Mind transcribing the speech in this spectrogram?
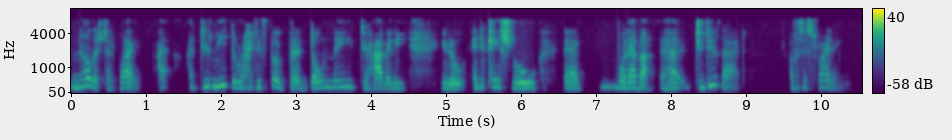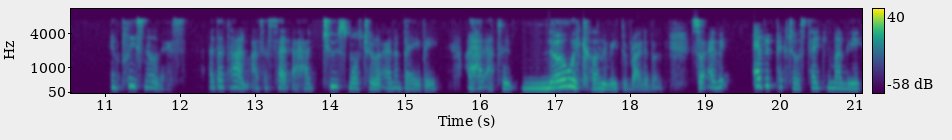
knowledge that way, I, I do need to write this book, but I don't need to have any, you know, educational uh, whatever uh, to do that. I was just writing. And please know this. At that time, as I said, I had two small children and a baby. I had absolutely no economy to write a book. So every every picture was taken by me,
